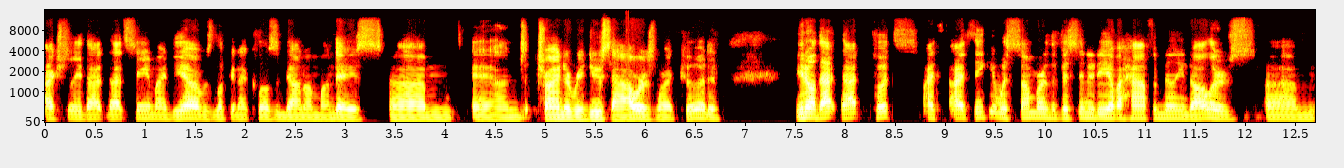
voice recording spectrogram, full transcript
actually, that that same idea. I was looking at closing down on Mondays um, and trying to reduce hours where I could, and you know that that puts. I I think it was somewhere in the vicinity of a half a million dollars um,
